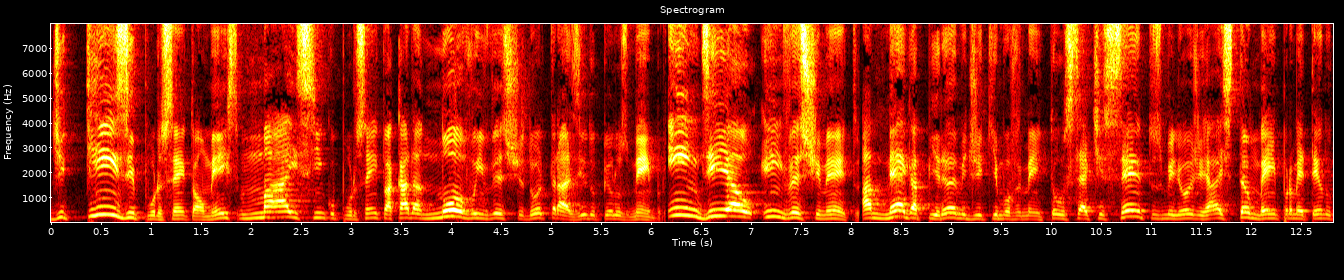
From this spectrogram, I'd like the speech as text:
de 15% ao mês, mais 5% a cada novo investidor trazido pelos membros. Indial Investimento, a mega pirâmide que movimentou 700 milhões de reais, também prometendo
